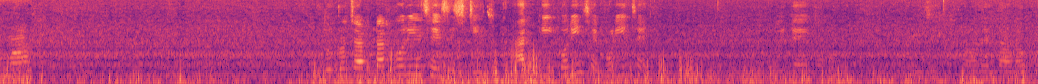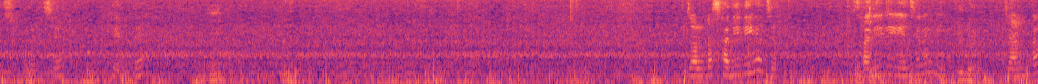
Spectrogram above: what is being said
আমার দুটো চ্যাপ্টার করিয়েছে এসএসটির আর কি করিয়েছে? পড়িয়েছে ওইটাই করো। এই যে আমাদের দাদা বসে পড়েছে খেতে জলটা সারিয়ে দিয়ে গেছে? সারিয়ে দিয়ে গেছে নাকি? জলটা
